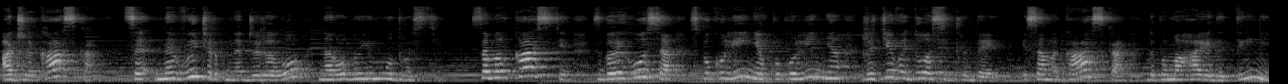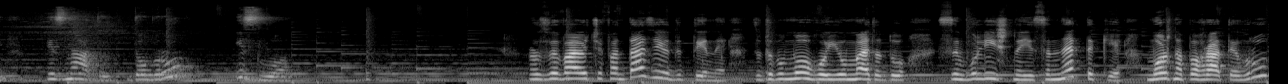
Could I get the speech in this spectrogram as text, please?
Адже казка це невичерпне джерело народної мудрості. Саме в казці збереглося з покоління в покоління життєвий досвід людей, і саме казка допомагає дитині пізнати добро і зло. Розвиваючи фантазію дитини за допомогою методу символічної синектики, можна пограти гру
